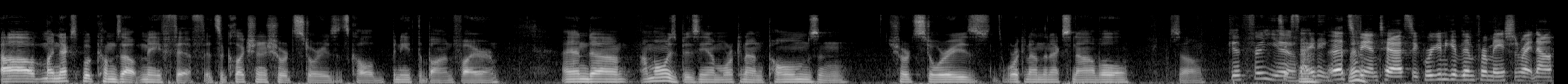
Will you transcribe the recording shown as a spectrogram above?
Uh, my next book comes out May 5th. It's a collection of short stories. It's called Beneath the Bonfire. And uh, I'm always busy. I'm working on poems and short stories, working on the next novel. So, Good for you. exciting. That's Yeah. fantastic. We're going to give information right now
